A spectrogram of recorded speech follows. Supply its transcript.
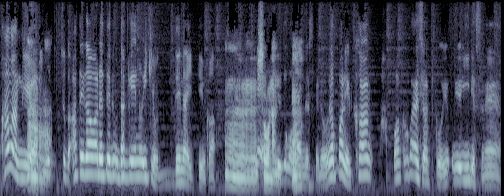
浜美恵はうんちょっと当てがわれてるだけの息を出ないっていうか、うん、ねそうなんっていうところなん。ですけど、やっぱりか若林明子よいいですね。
